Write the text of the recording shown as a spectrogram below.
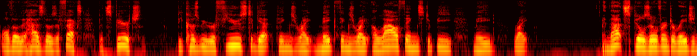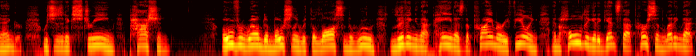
although it has those effects, but spiritually, because we refuse to get things right, make things right, allow things to be made right. And that spills over into rage and anger, which is an extreme passion, overwhelmed emotionally with the loss and the wound, living in that pain as the primary feeling and holding it against that person, letting that,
